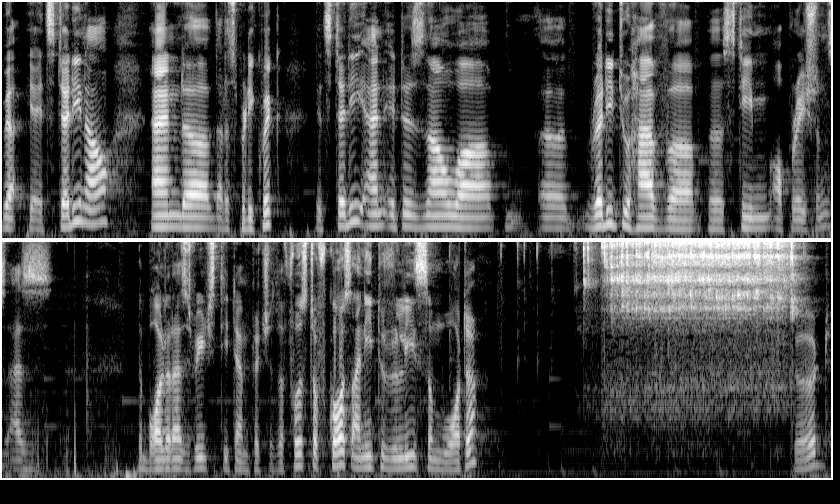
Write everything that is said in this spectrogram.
Yeah, yeah it's steady now and uh, that is pretty quick. It's steady and it is now uh, uh, ready to have uh, uh, steam operations as the boiler has reached the temperature. So first of course I need to release some water. Good.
